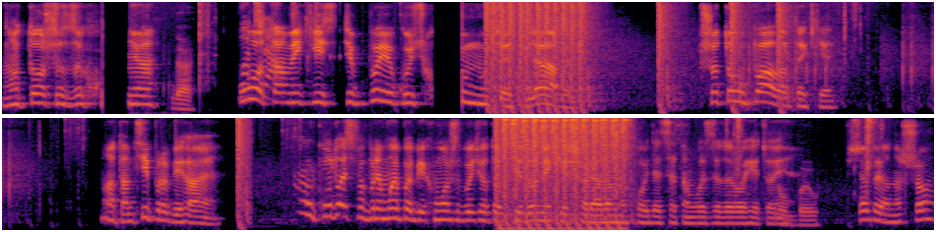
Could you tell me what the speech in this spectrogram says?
Ну то що за хуйня? Де? О, там якісь типи якусь хуйню мутять, ляви. Що то упало таке? А, там ті пробігає. Ну, кудись по прямой побіг, може бути, ото в ті домики, що рядом знаходяться там возле дороги тої. Убив. Все, ти його знайшов?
